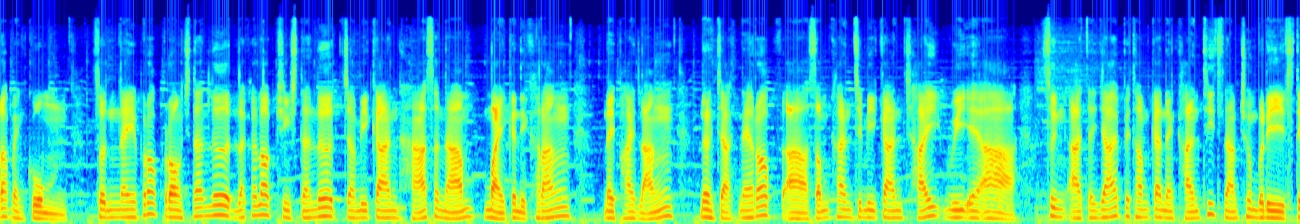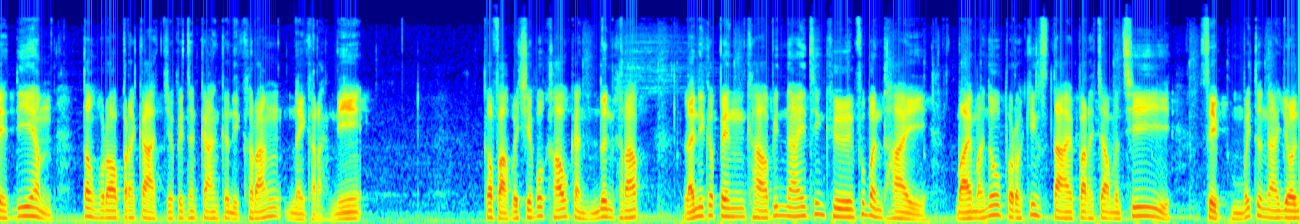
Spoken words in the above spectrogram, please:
รอบแบ่งกลุ่ม ส่วนในรอบรองชนะเลิศและก็รอบชิงชนะเลิศจะมีการหาสนามใหม่กันอีกครั้ง ในภายหลัง เนื่องจากในรอบอสำคัญจะมีการใช้ VAR ซึ่งอาจจะย้ายไปทำการแข่งขันที่สนามชลบุรีสเตเดียม ต้องรอประกาศจะเป็นทางการกันอีกครั้งในครั้งนี้ ก็ฝากไปเชียร์พวกเขากันด้วยครับ และนี่ก็เป็นข่าววินไนท์เที่ยงคืนฟุตบอลไทย บายมาโน่โปรกิ้งสไตล์ประจำวันที่ 10 มิถุนายน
